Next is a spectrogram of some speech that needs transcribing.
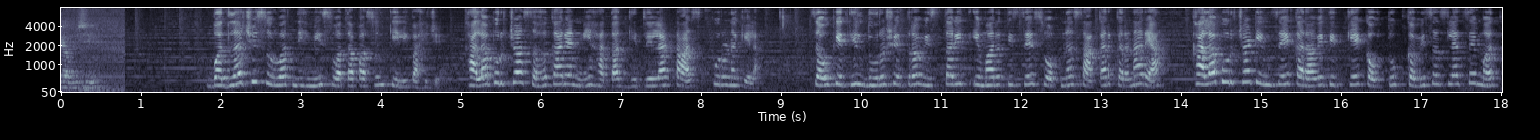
याविषयी. बदलाची सुरुवात नेहमी स्वतःपासून केली पाहिजे. खालापूरच्या सहकाऱ्यांनी हातात घेतलेला टास्क पूर्ण केला. चौक येथील दूरक्षेत्र विस्तारित इमारतीचे स्वप्न साकार करणाऱ्या खालापूरच्या टीमचे करावे तितके कौतुक कमीच असल्याचे मत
